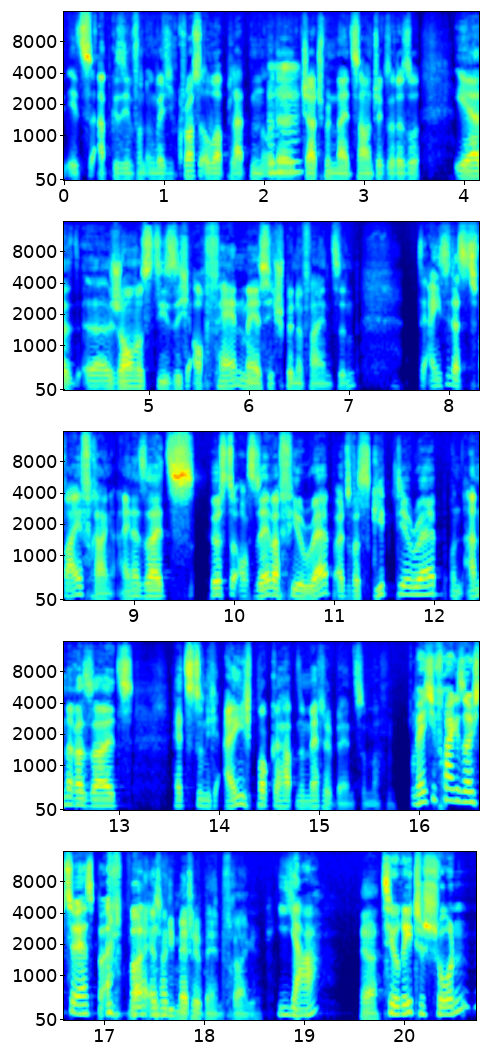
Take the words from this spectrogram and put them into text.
jetzt abgesehen von irgendwelchen Crossover-Platten oder Mhm. Judgment Night Soundtracks oder so, eher äh, Genres, die sich auch fanmäßig spinnefeind sind. Eigentlich sind das zwei Fragen. Einerseits hörst du auch selber viel Rap, also was gibt dir Rap? Und andererseits hättest du nicht eigentlich Bock gehabt, eine Metal-Band zu machen? Welche Frage soll ich zuerst Mach beantworten? erstmal die Metal-Band-Frage. Ja, Ja. theoretisch schon.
